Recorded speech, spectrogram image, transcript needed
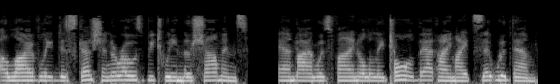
A lively discussion arose between the shamans, and I was finally told that I might sit with them,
